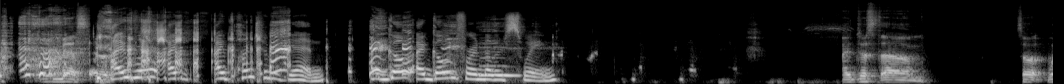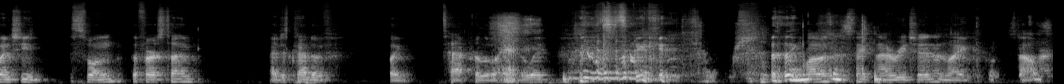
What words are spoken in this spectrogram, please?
You missed. I roll. I I punch him again. I go. I go in for another swing. I just um, so when she swung the first time, I just kind of like tap her little hand away. What I was gonna say, can I reach in and like stop her?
